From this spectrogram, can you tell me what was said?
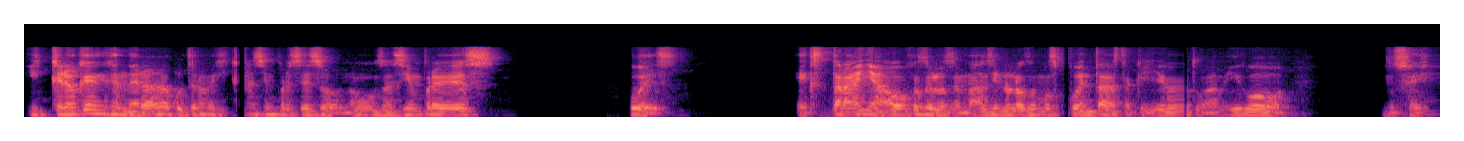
y, creo que en general la cultura mexicana siempre es eso, ¿no? O sea, siempre es, pues, extraña a ojos de los demás y no nos damos cuenta hasta que llega tu amigo, no sé,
